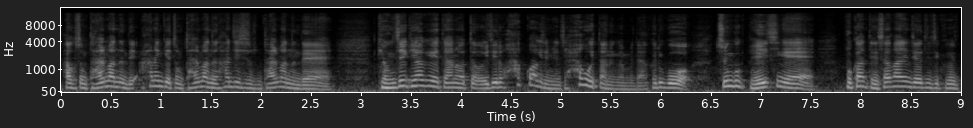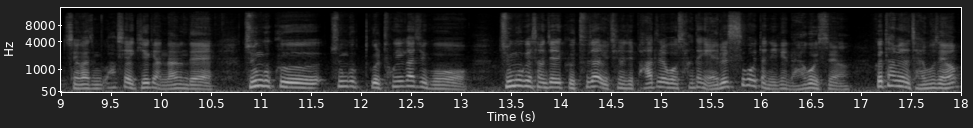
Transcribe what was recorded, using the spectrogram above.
하고 좀 닮았는데 하는 게 좀 닮았는 한 짓이 좀 닮았는데 경제 개혁에 대한 어떤 의지를 확고하게 지금 현재 하고 있다는 겁니다. 그리고 중국 베이징에 북한 대사관인지 어딘지 그 제가 좀 확실히 기억이 안 나는데 중국 그 중국을 통해 가지고 중국에서 이제 그 투자 유치를 이제 받으려고 상당히 애를 쓰고 있다는 얘기가 나오고 있어요. 그렇다면 잘 보세요.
